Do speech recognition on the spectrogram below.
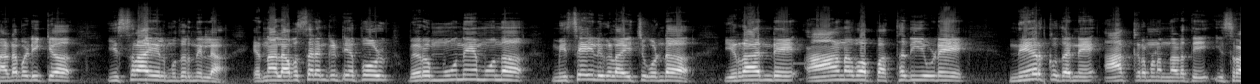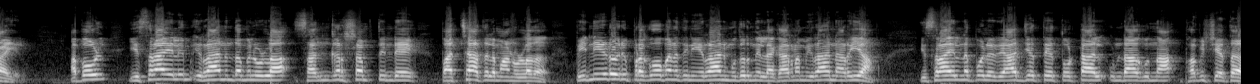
നടപടിക്ക് ഇസ്രായേൽ മുതിർന്നില്ല. എന്നാൽ അവസരം കിട്ടിയപ്പോൾ വെറും മൂന്നേ മൂന്ന് മിസൈലുകൾ അയച്ചുകൊണ്ട് ഇറാന്റെ ആണവ പദ്ധതിയുടെ നേർക്കു തന്നെ ആക്രമണം നടത്തി ഇസ്രായേൽ. അപ്പോൾ ഇസ്രായേലും ഇറാനും തമ്മിലുള്ള സംഘർഷത്തിന്റെ പശ്ചാത്തലമാണുള്ളത്. പിന്നീട് ഒരു പ്രകോപനത്തിന് ഇറാൻ മുതിർന്നില്ല. കാരണം ഇറാൻ അറിയാം ഇസ്രായേലിനെ പോലെ രാജ്യത്തെ തൊട്ടാൽ ഉണ്ടാകുന്ന ഭവിഷ്യത്ത്.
